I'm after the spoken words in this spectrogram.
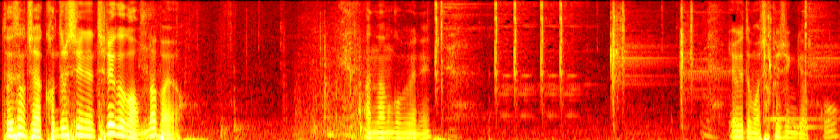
더 이상 제가 건들 수 있는 트리거가 없나 봐요. 안 나는 거 보면은 여기도 뭐 적혀진 게 없고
